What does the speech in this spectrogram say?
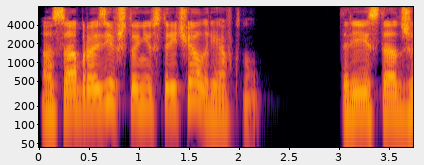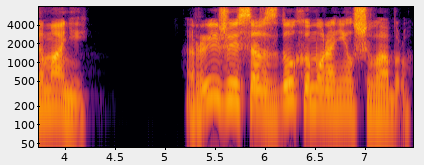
А сообразив, что не встречал, рявкнул. «Триста отжиманий». Рыжий со вздохом уронил швабру.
